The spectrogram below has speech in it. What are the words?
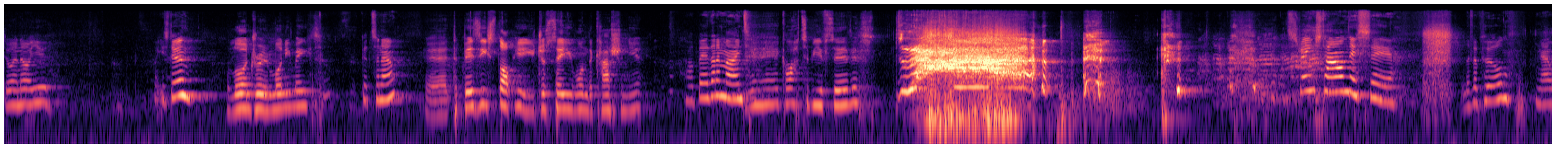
Do I know you? What you doing? Laundering money, mate. Good to know. Yeah, the busy stop here. You just say you won the cash in you. I'll bear that in mind. Yeah, glad to be of service. Strange town, this uh, Liverpool. You know,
